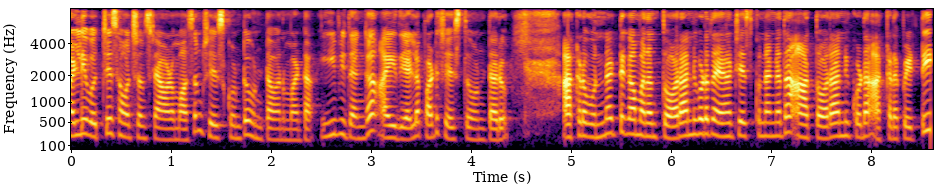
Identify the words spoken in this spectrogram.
మళ్ళీ వచ్చే సంవత్సరం శ్రావణ మాసం చేసుకుంటూ ఉంటాం అనమాట ఈ విధంగా ఐదేళ్ళ పాటు చేస్తూ ఉంటారు. అక్కడ ఉన్నట్టుగా మనం తోరాన్ని కూడా తయారు చేసుకున్నాం కదా ఆ తోరాన్ని కూడా అక్కడ పెట్టి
